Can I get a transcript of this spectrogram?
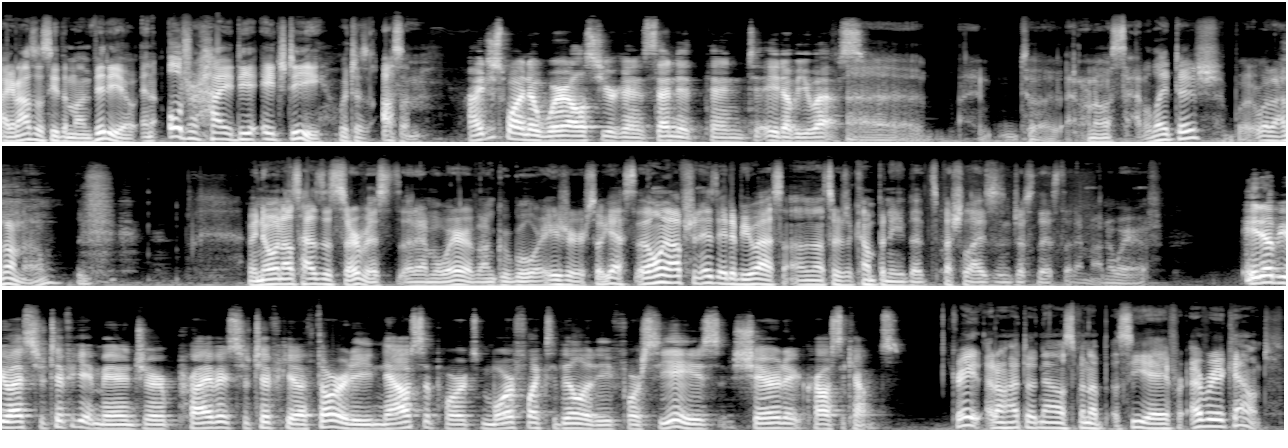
I can also see them on video in ultra high HD, which is awesome. I just want to know where else you're going to send it than to AWS. Uh, to a, I don't know a satellite dish. What, what I don't know. I mean, no one else has this service that I'm aware of on Google or Azure. So yes, the only option is AWS, unless there's a company that specializes in just this that I'm unaware of. AWS Certificate Manager Private Certificate Authority now supports more flexibility for CAs shared across accounts. Great. I don't have to now spin up a CA for every account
